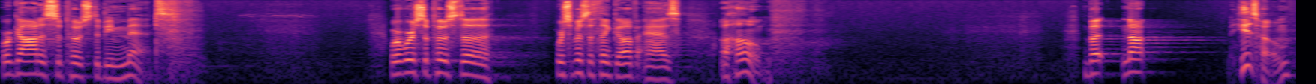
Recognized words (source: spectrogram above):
where God is supposed to be met where we're supposed to, we're supposed to think of as a home. But not his home,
